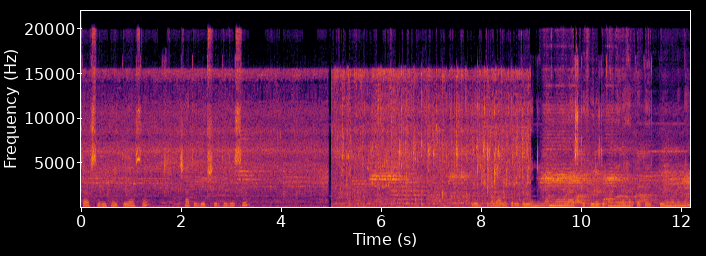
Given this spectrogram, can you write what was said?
সরসরি হইতে আছে। সাথে বিট সিদ্ধ দিছি। দুধগুলো ভালো করে ধুয়ে নিলাম। মোর আজকে ফ্রিজে পানি রাখার কথা একটুও মনে নেই।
